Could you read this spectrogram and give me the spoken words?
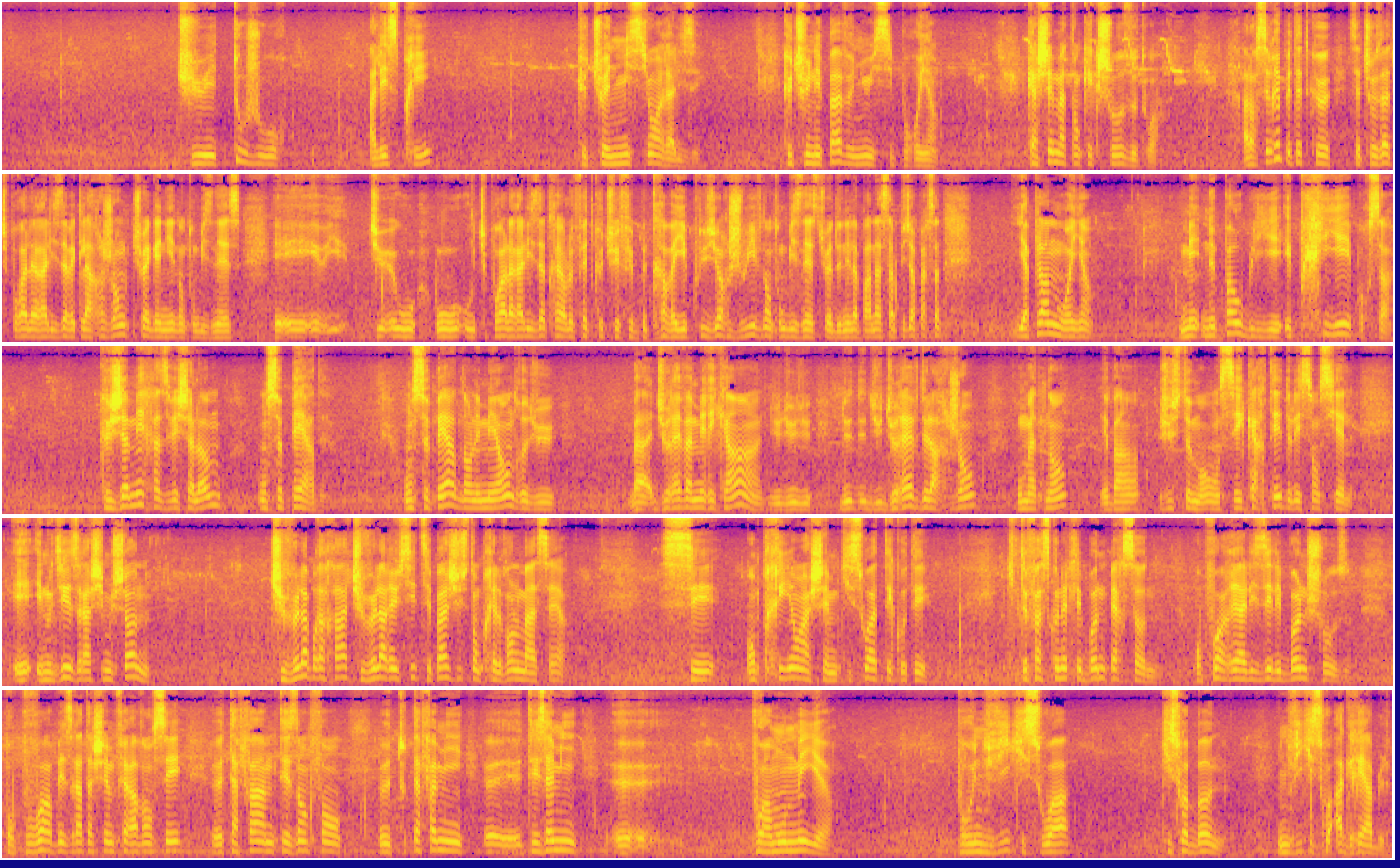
tu es toujours à l'esprit que tu as une mission à réaliser, que tu n'es pas venu ici pour rien, qu'Hachem attend quelque chose de toi. Alors c'est vrai peut-être que cette chose-là, tu pourras la réaliser avec l'argent que tu as gagné dans ton business, tu, ou, tu pourras la réaliser à travers le fait que tu aies fait travailler plusieurs juifs dans ton business, tu as donné la parnasse à plusieurs personnes. Il y a plein de moyens. Mais ne pas oublier et prier pour ça. Que jamais, Chazvé Shalom, on se perde on se perd dans les méandres du, bah, du rêve américain, du, du, rêve de l'argent, où maintenant, eh ben, justement, on s'est écarté de l'essentiel. Et, nous dit Ezra Shimshon, tu veux la bracha, tu veux la réussite, c'est pas juste en prélevant le maaser, c'est en priant Hachem qu'il soit à tes côtés, qu'il te fasse connaître les bonnes personnes pour pouvoir réaliser les bonnes choses, pour pouvoir, Bezrat Hashem, faire avancer euh, ta femme, tes enfants, euh, toute ta famille, euh, tes amis, pour un monde meilleur, pour une vie qui soit, qui soit bonne, une vie qui soit agréable.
